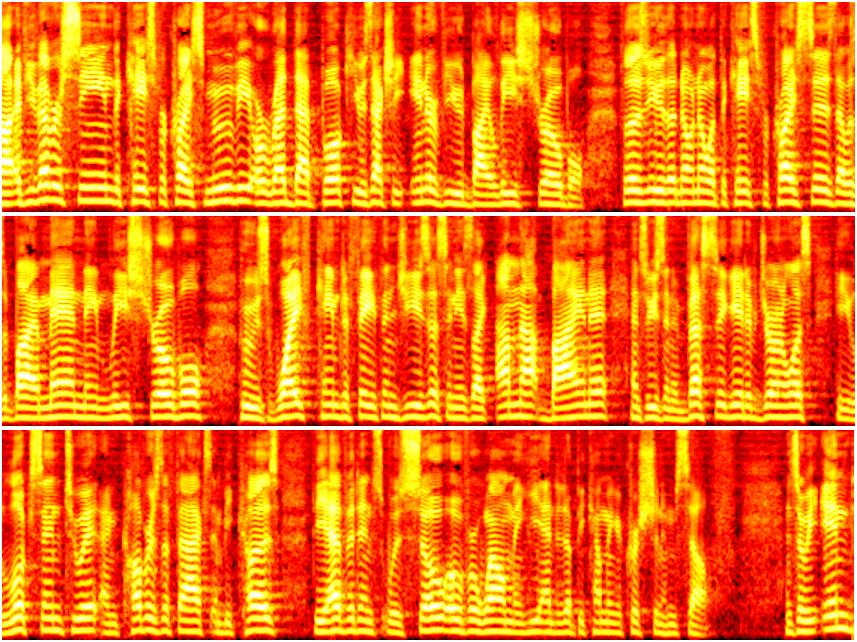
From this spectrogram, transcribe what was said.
Uh, if you've ever seen the Case for Christ movie or read that book, he was actually interviewed by Lee Strobel. For those of you that don't know what the Case for Christ is, that was by a man named Lee Strobel, whose wife came to faith in Jesus, and he's like, I'm not buying it. And so he's an investigative journalist. He looks into it and covers the facts, and because the evidence was so overwhelming, he ended up becoming a Christian himself. And so he in-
